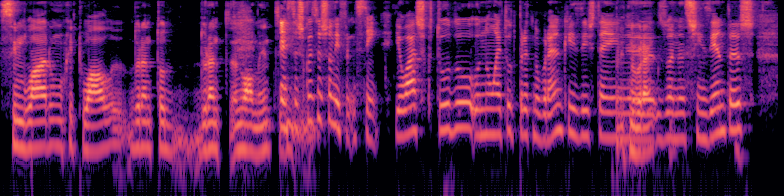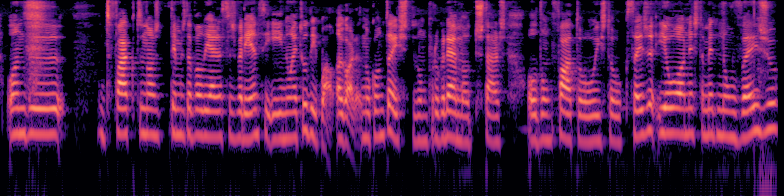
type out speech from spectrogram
simular um ritual durante todo, durante anualmente. Essas e... coisas são diferentes, sim. Eu acho que tudo não é tudo preto no branco, existem no branco. Eh, zonas cinzentas onde de facto nós temos de avaliar essas variantes e não é tudo igual. Agora, no contexto de um programa ou de estares ou de um fato ou isto ou o que seja, eu honestamente não vejo.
